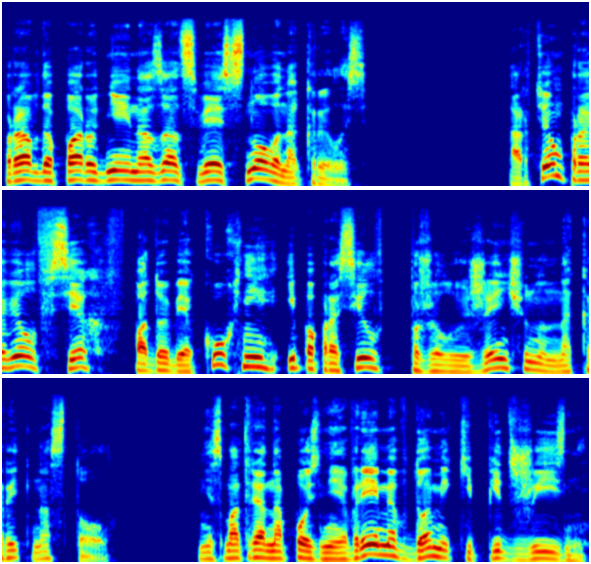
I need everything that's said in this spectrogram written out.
«Правда, пару дней назад связь снова накрылась». Артем провел всех в подобие кухни и попросил пожилую женщину накрыть на стол. Несмотря на позднее время, в доме кипит жизнь.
